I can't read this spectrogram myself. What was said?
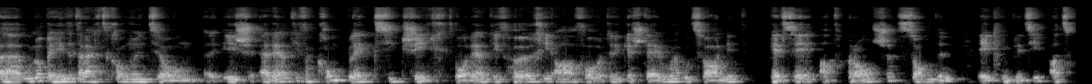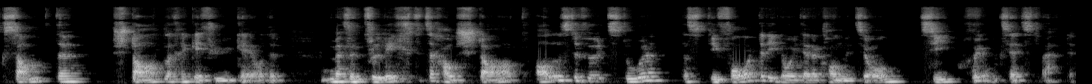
äh, UNO-Behindertenrechtskonvention ist eine relativ komplexe Geschichte, die relativ hohe Anforderungen stellen, und zwar nicht per se an die Branche, sondern im Prinzip an das gesamte staatliche Gefüge, oder? Man verpflichtet sich als Staat, alles dafür zu tun, dass die Forderungen, die in dieser Konvention sind, umgesetzt werden.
